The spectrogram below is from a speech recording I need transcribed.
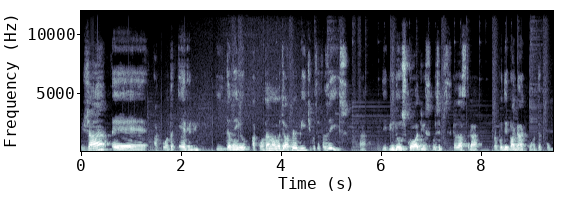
Já é, a conta Avenue e também a conta Nomad, ela permite você fazer isso, tá? devido aos códigos que você precisa cadastrar para poder pagar a conta, como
